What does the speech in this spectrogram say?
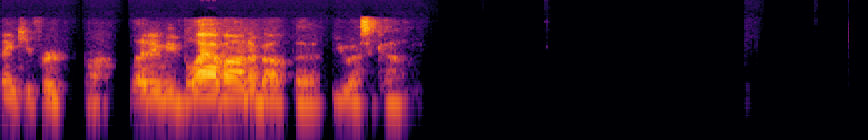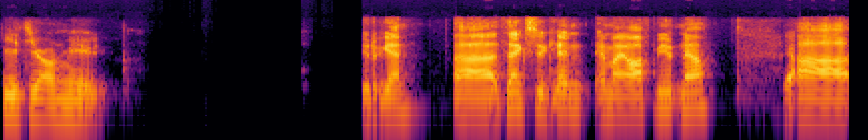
Thank you for letting me blab on about the U.S. economy. Keith, you're on mute. Mute again. Uh, thanks again. Am I off mute now? Yeah. Uh,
